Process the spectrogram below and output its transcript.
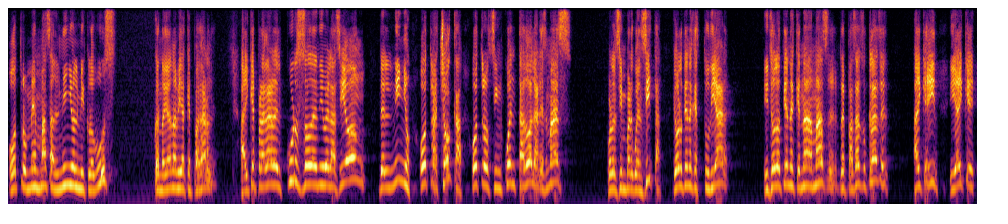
otro mes más al niño el microbús, cuando ya no había que pagarle. Hay que pagar el curso de nivelación del niño, otra choca, otros 50 dólares más por el sinvergüencita, que solo tiene que estudiar y solo tiene que nada más repasar su clase. Hay que ir y hay que,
